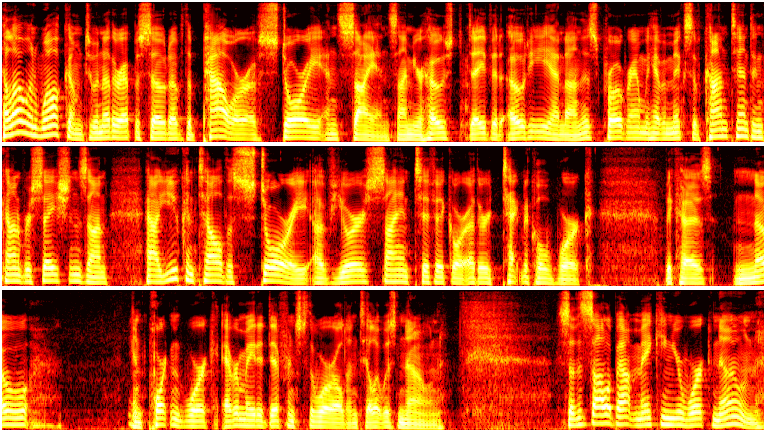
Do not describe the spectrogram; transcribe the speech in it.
Hello and welcome to another episode of The Power of Story and Science. I'm your host, David Otey, and on this program we have a mix of content and conversations on how you can tell the story of your scientific or other technical work. Because no important work ever made a difference to the world until it was known. So, this is all about making your work known.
